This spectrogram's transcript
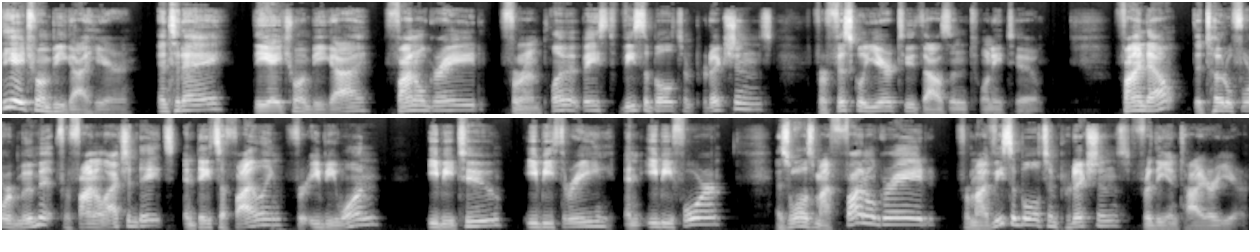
The H1B guy here. And today, the H1B guy, final grade for employment based visa bulletin predictions for fiscal year 2022. Find out the total forward movement for final action dates and dates of filing for EB1, EB2, EB3, and EB4, as well as my final grade for my visa bulletin predictions for the entire year.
